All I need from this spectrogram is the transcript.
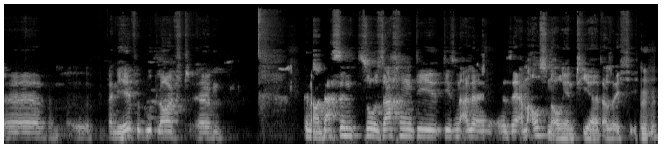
äh, wenn die Hilfe gut läuft. Ähm, Genau, das sind so Sachen, die, die sind alle sehr am Außen orientiert. Also ich, ich mhm. bin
